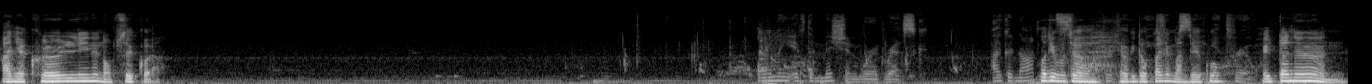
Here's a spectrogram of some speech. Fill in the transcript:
아니야 그럴 리는 없을 거야. Only if the mission were at risk. 어디 보자. 여기도 빨리 만들고. 일단은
